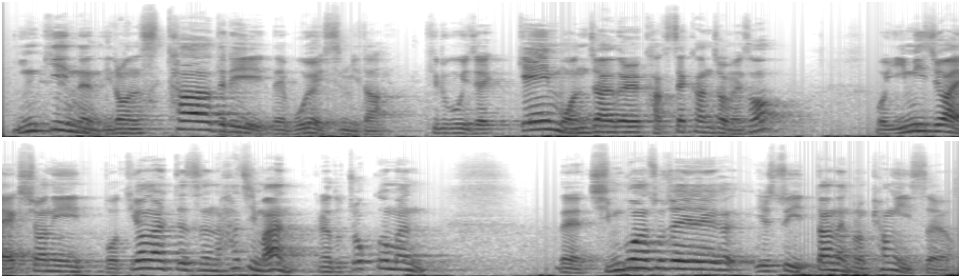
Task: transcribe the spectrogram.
인기 있는 이런 스타들이 네, 모여 있습니다. 그리고 이제 게임 원작을 각색한 점에서 뭐 이미지와 액션이 뭐 뛰어날 듯은 하지만 그래도 조금은 네, 진부한 소재일 수 있다는 그런 평이 있어요.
